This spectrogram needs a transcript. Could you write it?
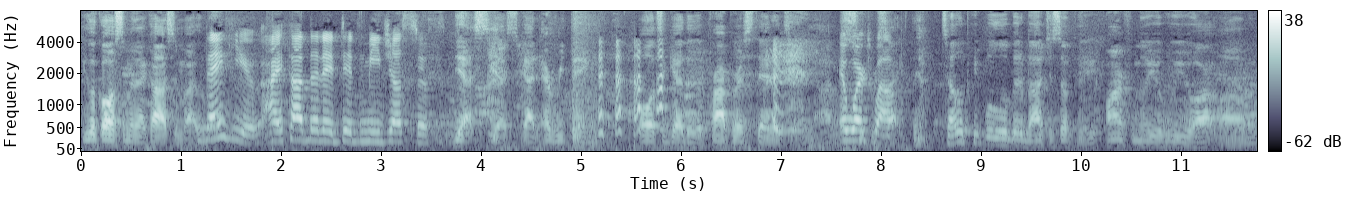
You look awesome in that costume, by the way. Thank you. I thought that it did me justice. Yes, yes, got everything all together, the proper aesthetics, and I'm It worked well. psyched. Tell people a little bit about yourself if you aren't familiar who you are. Um,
